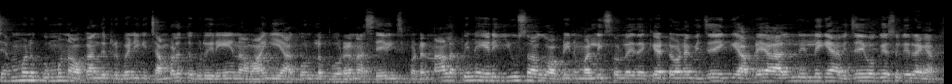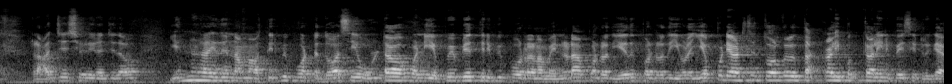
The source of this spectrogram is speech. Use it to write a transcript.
ஜம்மனு கும்முன்னு நான் உட்காந்துட்டு இருப்பேன் நீங்கள் சம்பளத்தை கொடுக்குறீங்க நான் வாங்கி அக்கௌண்ட்டில் போடுறேன் நான் சேவிங்ஸ் பண்ணுறேன் நாளை பின்ன எனக்கு யூஸ் ஆகும் அப்படின்னு மல்லி சொல்ல இதை கேட்டவொடனே விஜய்க்கு அப்படியே அல்ல இல்லைங்க. விஜய் ஓகே சொல்லிடுறாங்க. ராஜேஸ்வரி ரஞ்சிதாவும் என்னடா இது? நம்ம திருப்பி போட்ட தோசையை உல்டாவை பண்ணி எப்படி எப்படியோ திருப்பி போடுறோம் நம்ம என்னடா பண்ணுறது எது பண்ணுறது இவ்வளோ எப்படி அடிச்சு துரத்துறது? தக்காளி பக்காளின்னு பேசிகிட்டு இருக்க.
